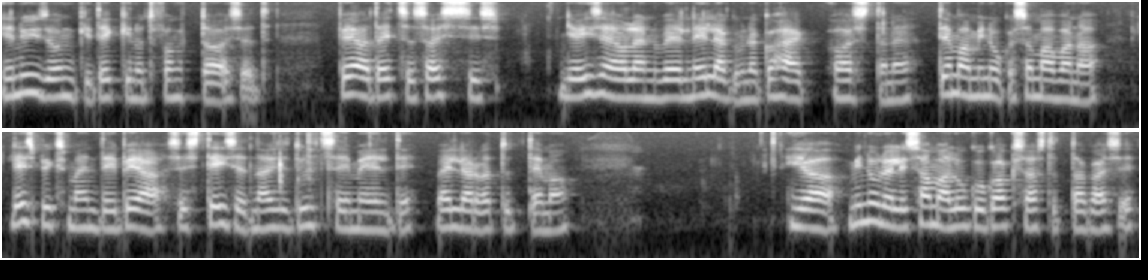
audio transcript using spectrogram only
ja nüüd ongi tekkinud fantaasiad. pea täitsa sassis ja ise olen veel neljakümne kahe aastane, tema minuga sama vana. lesbiks ma end ei pea, sest teised naised üldse ei meeldi, välja arvatud tema. ja minul oli sama lugu kaks aastat tagasi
